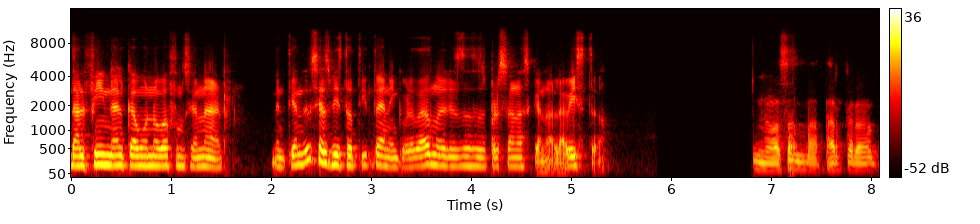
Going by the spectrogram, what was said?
al fin y al cabo no va a funcionar. ¿Me entiendes? Si has visto Titanic, ¿verdad? No eres de esas personas que no la ha visto. Me vas a matar, pero,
